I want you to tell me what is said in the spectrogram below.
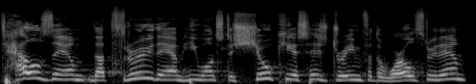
tells them that through them he wants to showcase his dream for the world through them.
